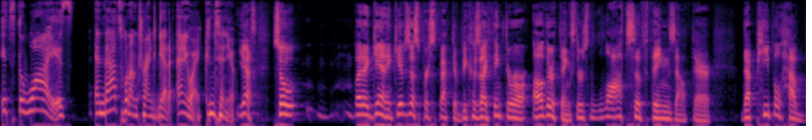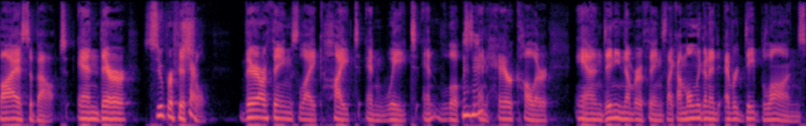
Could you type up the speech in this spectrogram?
It's the why. It's, and that's what I'm trying to get at. Anyway, continue. Yes. So, but again, it gives us perspective because I think there are other things. There's lots of things out there that people have bias about and they're superficial. Sure. There are things like height and weight and looks mm-hmm. and hair color and any number of things. Like, I'm only going to ever date blondes.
